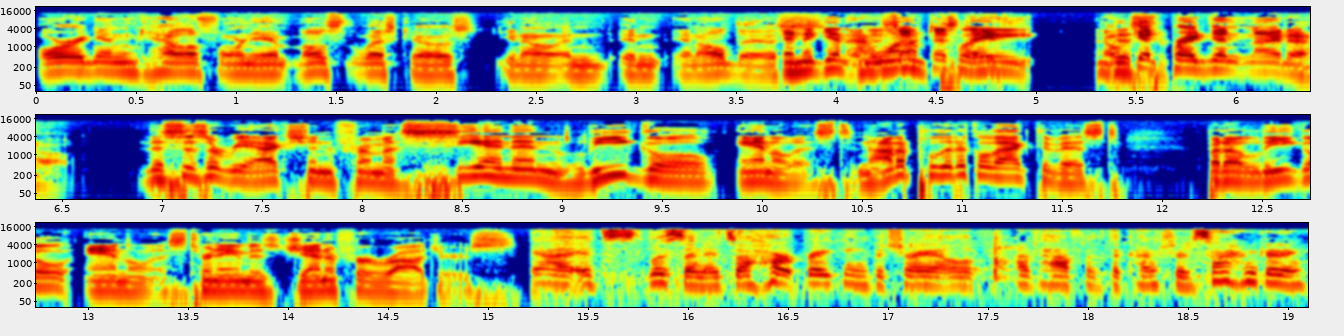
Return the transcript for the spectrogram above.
Oregon, California, most of the West Coast, you know, and and, and all this. And again, I wanna play. Don't this- get pregnant in Idaho. This is a reaction from a CNN legal analyst, not a political activist, but a legal analyst. Her name is Jennifer Rogers. Yeah, it's listen, it's a heartbreaking betrayal of, of half of the country. Sorry, I'm getting,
